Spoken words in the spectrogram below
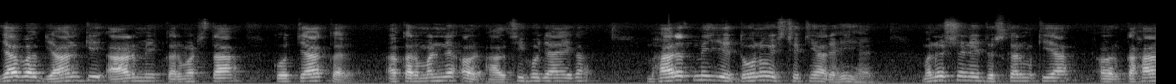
या वह ज्ञान की आड़ में कर्मठता को त्याग कर अकर्मण्य और आलसी हो जाएगा। भारत में ये दोनों स्थितियाँ रही हैं। मनुष्य ने दुष्कर्म किया और कहा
